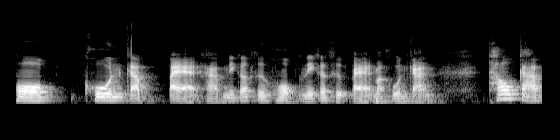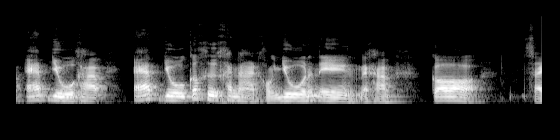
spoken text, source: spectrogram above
6 คูณกับ 8 ครับ นี่ก็คือ 6 นี่ก็คือ 8 มาคูณกัน เท่ากับ f(u) ครับ f(u) ก็คือขนาดของ u นั่นเองนะครับ ก็ใส่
